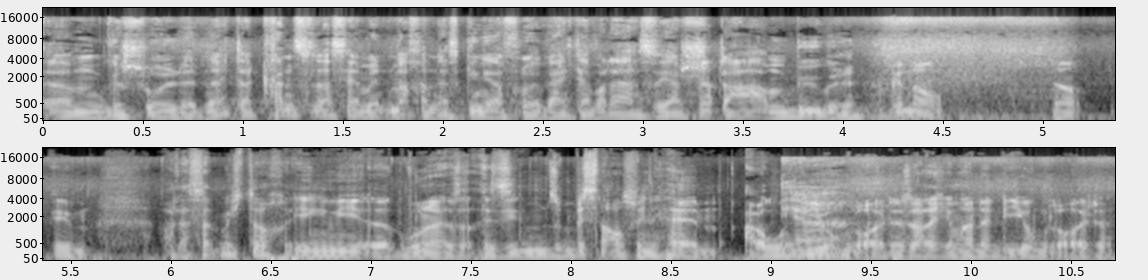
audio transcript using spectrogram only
ähm, geschuldet. Ne? Da kannst du das ja mitmachen. Das ging ja früher gar nicht. Da war das ja starr am Bügel. Genau. Ja, eben. Aber das hat mich doch irgendwie äh, gewundert. Es sieht so ein bisschen aus wie ein Helm. Aber gut, Ja. die jungen Leute, sage ich immer, ne, die jungen Leute.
